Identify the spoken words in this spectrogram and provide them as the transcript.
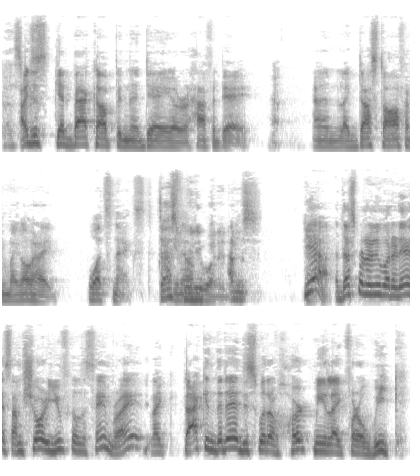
That's I right. just get back up in a day or half a day yeah. and like dust off and I'm like, all right, what's next? That's you know? really what it I'm, is. Yeah, that's really what it is. I'm sure you feel the same, right? Like back in the day, this would have hurt me like for a week.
